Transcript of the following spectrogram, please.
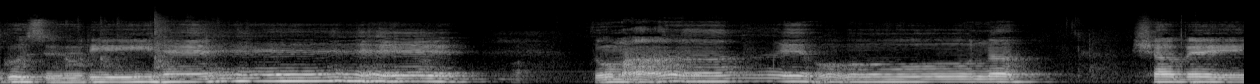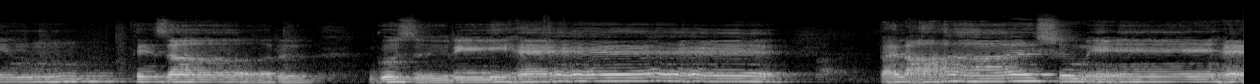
गुजरी है। तुम्हारे हो न शबे इंतज़ार गुजरी है। तलाश में है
